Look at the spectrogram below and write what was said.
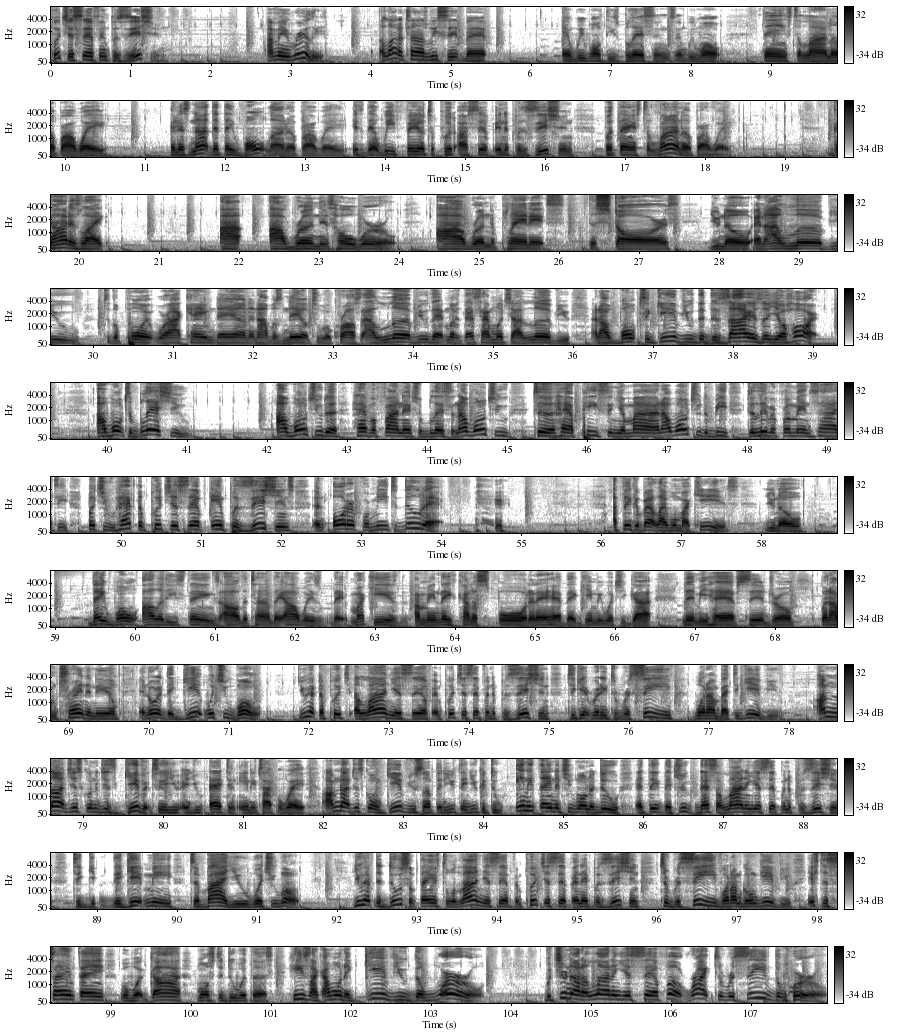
put yourself in position. I mean, really, a lot of times we sit back and we want these blessings and we want things to line up our way. And it's not that they won't line up our way, it's that we fail to put ourselves in a position for things to line up our way. God is like, I I run this whole world. I run the planets, the stars, you know, and I love you to the point where I came down and I was nailed to a cross. I love you that much. That's how much I love you. And I want to give you the desires of your heart. I want to bless you. I want you to have a financial blessing. I want you to have peace in your mind. I want you to be delivered from anxiety. But you have to put yourself in positions in order for me to do that. I think about like when my kids, you know, they want all of these things all the time. They always, they, my kids, I mean, they kind of spoiled and they have that give me what you got, let me have syndrome. But I'm training them in order to get what you want. You have to put align yourself and put yourself in a position to get ready to receive what I'm about to give you. I'm not just going to just give it to you and you act in any type of way. I'm not just going to give you something you think you could do anything that you want to do and think that you that's aligning yourself in a position to get to get me to buy you what you want. You have to do some things to align yourself and put yourself in a position to receive what I'm going to give you. It's the same thing with what God wants to do with us. He's like, I want to give you the world, but you're not aligning yourself up right to receive the world.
